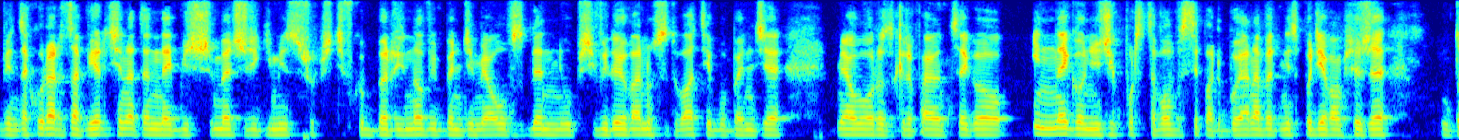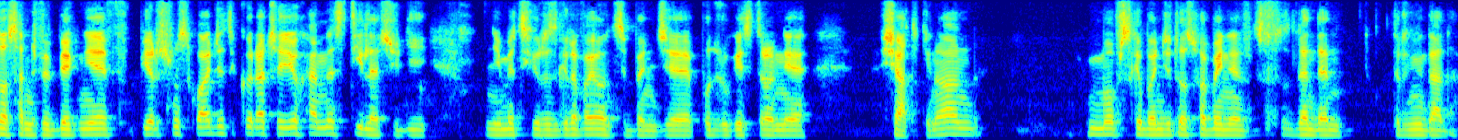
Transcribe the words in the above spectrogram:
więc akurat zawiercie na ten najbliższy mecz Ligi Mistrzów przeciwko Berlinowi będzie miało względnie uprzywilejowaną sytuację, bo będzie miało rozgrywającego innego niż ich podstawowy sypacz, bo ja nawet nie spodziewam się, że Dosanj wybiegnie w pierwszym składzie, tylko raczej Johannes Stille, czyli niemiecki rozgrywający będzie po drugiej stronie siatki. No ale mimo wszystko będzie to osłabienie względem Trinidada.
